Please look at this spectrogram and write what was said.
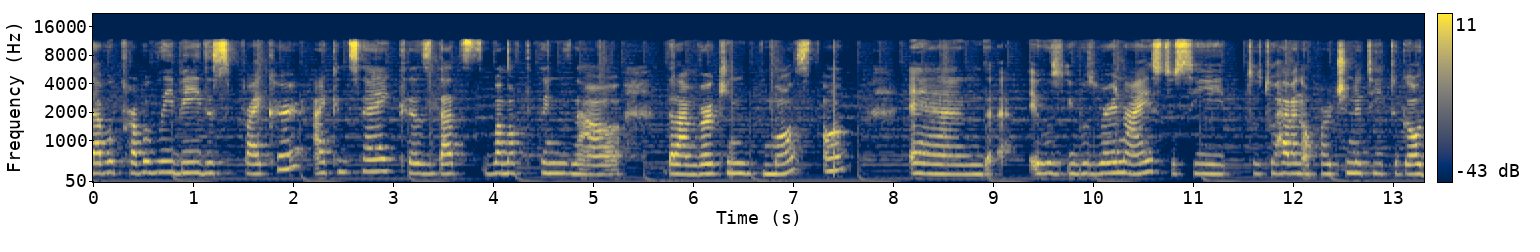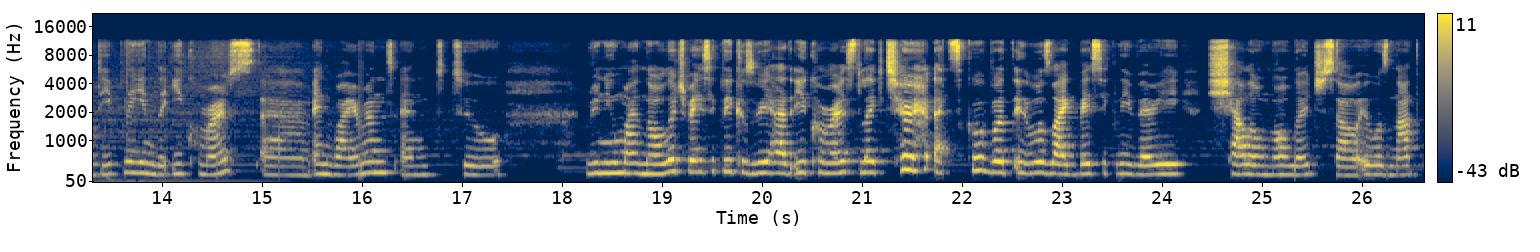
that will probably be the Spryker, I can say, because that's one of the things now that I'm working most on, and it was it was very nice to see to, to have an opportunity to go deeply in the e-commerce um, environment and to renew my knowledge basically because we had e-commerce lecture at school but it was like basically very shallow knowledge so it was not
